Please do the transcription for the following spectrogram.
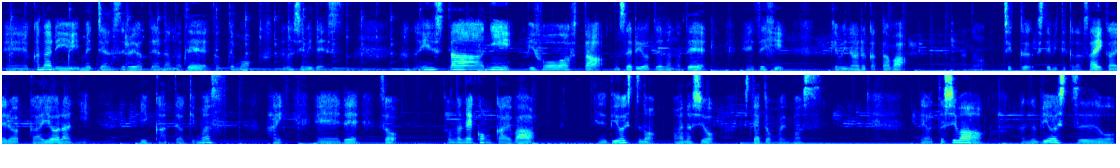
えー、かなりイメチェンする予定なのでとっても楽しみです。あのインスタにビフォーアフター載せる予定なので、えー、ぜひ興味のある方はあのチェックしてみてください。概要概要欄にリンク貼っておきます。はい、えー、でそう。そんなね今回は、え、美容室のお話をしたいと思います。で私はあの美容室を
